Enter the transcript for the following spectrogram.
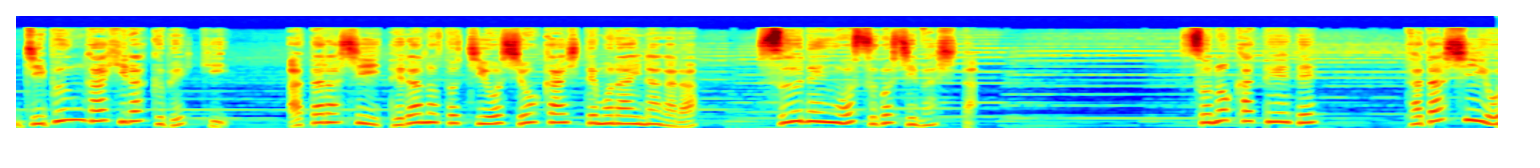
自分が開くべき新しい寺の土地を紹介してもらいながら数年を過ごしました。その過程で正しい教え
